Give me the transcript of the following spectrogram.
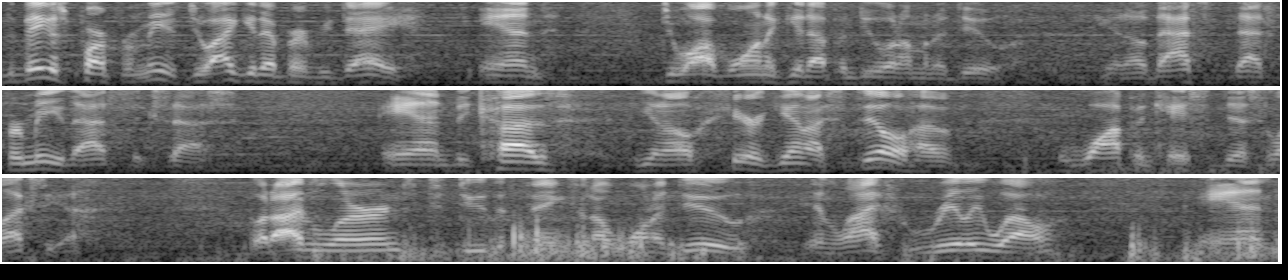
The biggest part for me is do I get up every day and do I want to get up and do what I'm going to do? You know, that's that for me that's success. And because, you know, here again, I still have a whopping case of dyslexia, but I've learned to do the things that I want to do in life really well. And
